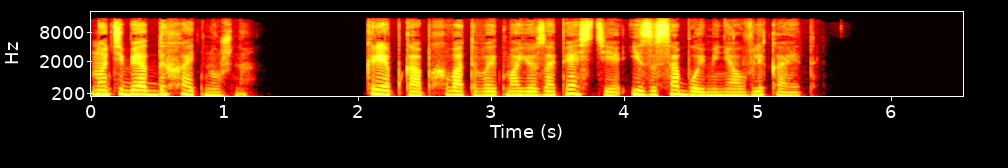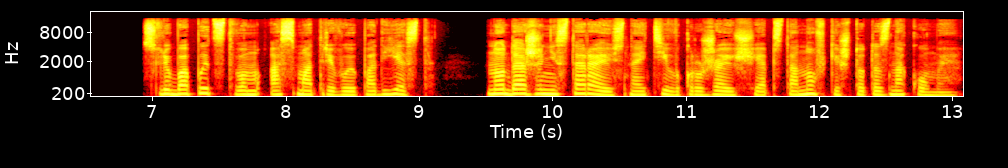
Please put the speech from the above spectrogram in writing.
Но тебе отдыхать нужно. Крепко обхватывает мое запястье и за собой меня увлекает. С любопытством осматриваю подъезд, но даже не стараюсь найти в окружающей обстановке что-то знакомое.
